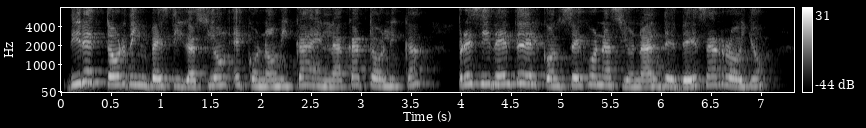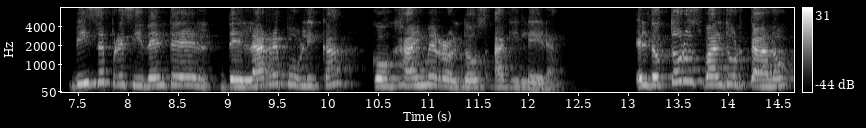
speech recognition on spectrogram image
director de Investigación Económica en la Católica, presidente del Consejo Nacional de Desarrollo, vicepresidente de la República con Jaime Roldós Aguilera. El doctor Osvaldo Hurtado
